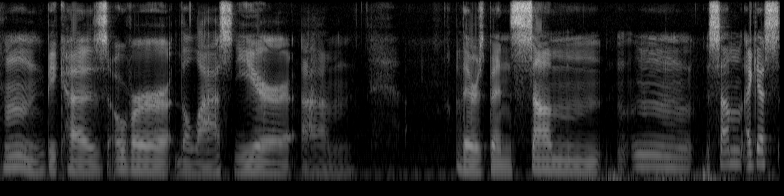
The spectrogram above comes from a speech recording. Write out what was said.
hmm because over the last year, um, there's been some, mm, some I guess,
